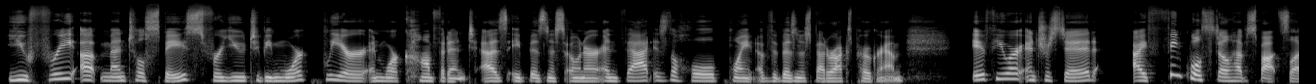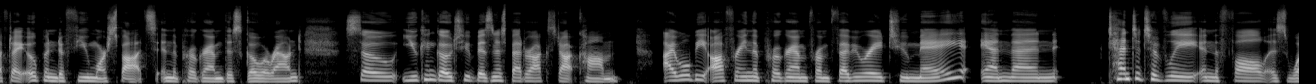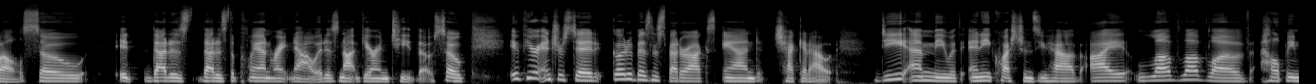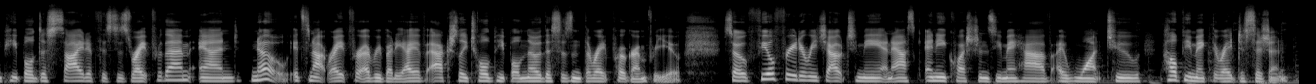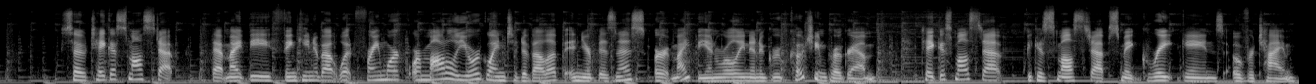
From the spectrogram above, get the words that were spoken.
you free up mental space for you to be more clear and more confident as a business owner. And that is the whole point of the Business Bedrocks program. If you are interested, I think we'll still have spots left. I opened a few more spots in the program this go around. So you can go to businessbedrocks.com. I will be offering the program from February to May and then tentatively in the fall as well. So it that is that is the plan right now. It is not guaranteed though. So if you're interested, go to Business Bedrocks and check it out. DM me with any questions you have. I love, love, love helping people decide if this is right for them. And no, it's not right for everybody. I have actually told people, no, this isn't the right program for you. So feel free to reach out to me and ask any questions you may have. I want to help you make the right decision. So take a small step. That might be thinking about what framework or model you're going to develop in your business, or it might be enrolling in a group coaching program. Take a small step because small steps make great gains over time.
